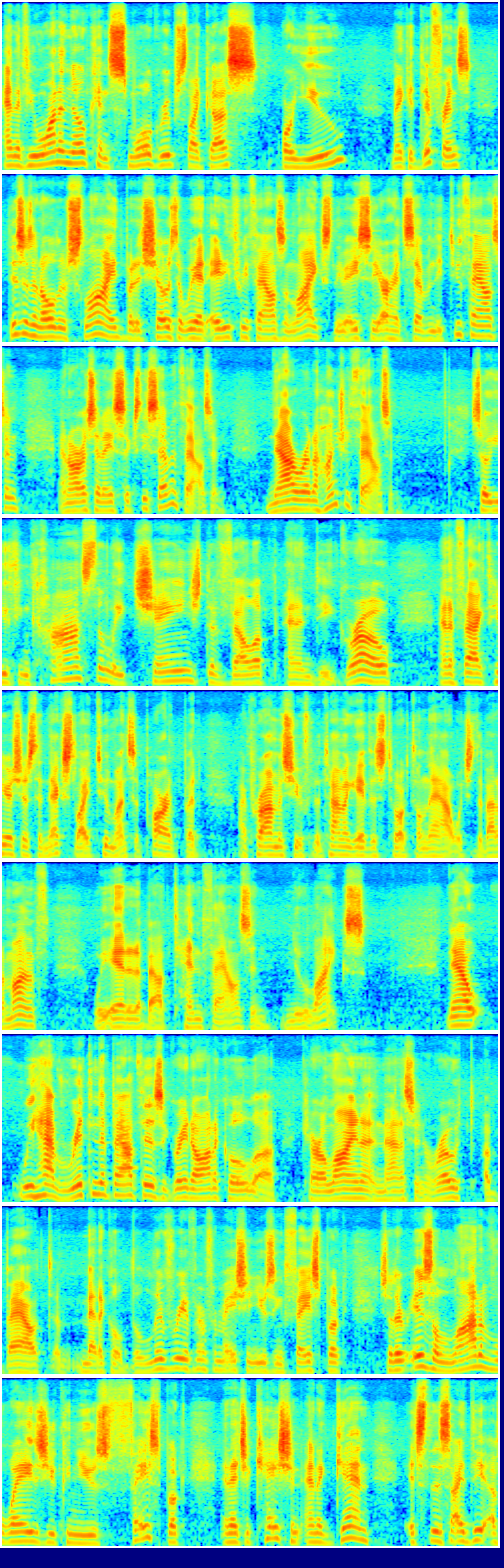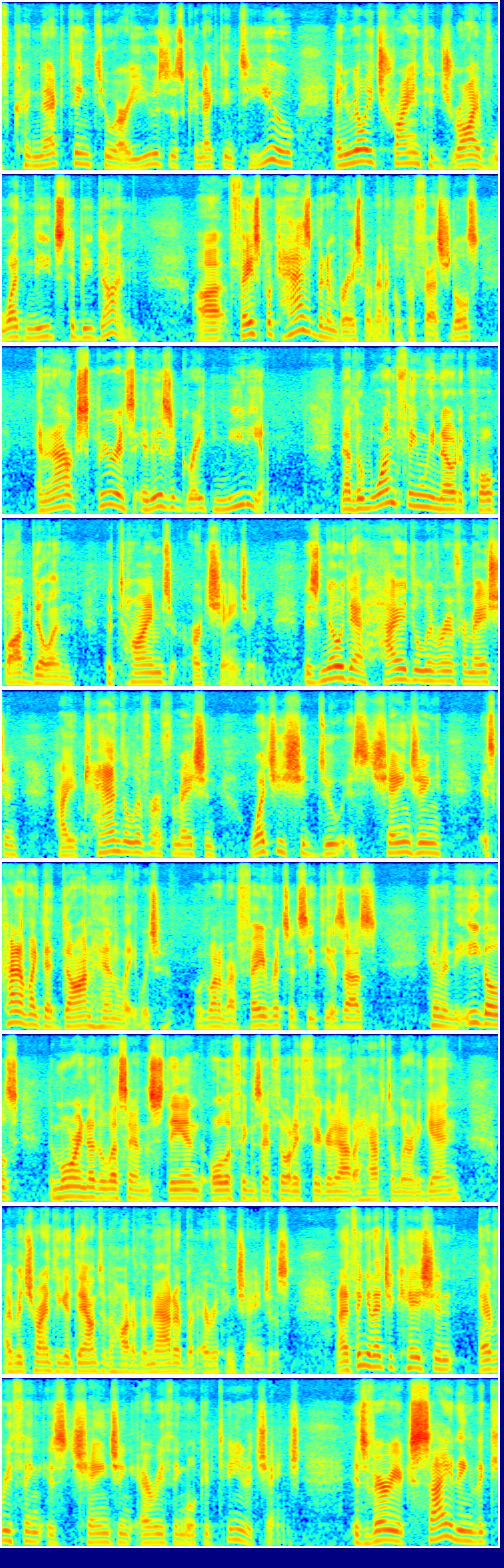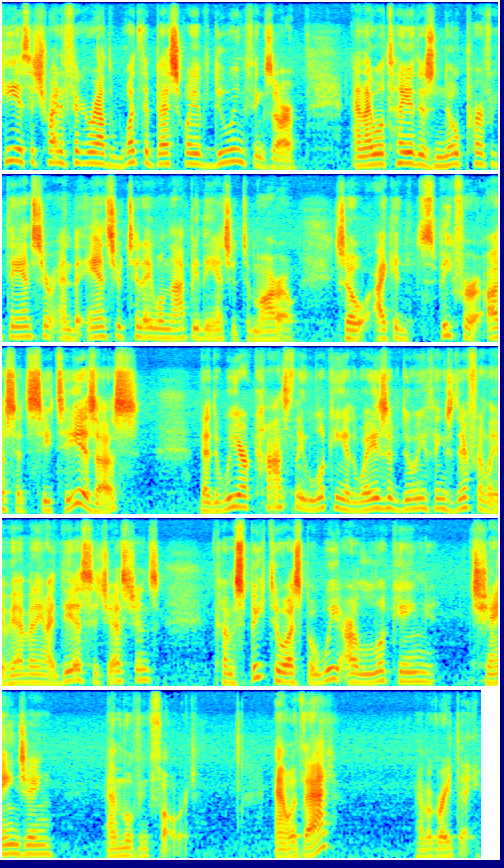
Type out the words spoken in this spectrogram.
And if you want to know, can small groups like us or you make a difference. This is an older slide, but it shows that we had 83,000 likes, and the ACR had 72,000, and RSNA 67,000. Now we're at 100,000. So you can constantly change, develop, and indeed grow. And in fact, here's just the next slide, two months apart. But I promise you, from the time I gave this talk till now, which is about a month, we added about 10,000 new likes. Now, we have written about this, a great article. Uh, Carolina and Madison wrote about uh, medical delivery of information using Facebook. So there is a lot of ways you can use Facebook in education. And again, It's this idea of connecting to our users, connecting to you, and really trying to drive what needs to be done. Uh, Facebook has been embraced by medical professionals, and in our experience, it is a great medium. Now, the one thing we know, to quote Bob Dylan, the times are changing. There's no doubt how you deliver information, how you can deliver information, what you should do is changing. It's kind of like that Don Henley, which was one of our favorites at CTisus, him and the Eagles. The more I know, the less I understand. All the things I thought I figured out, I have to learn again. I've been trying to get down to the heart of the matter, but everything changes. And I think in education, everything is changing, everything will continue to change. It's very exciting. The key is to try to figure out what the best way of doing things are. And I will tell you, there's no perfect answer, and the answer today will not be the answer tomorrow. So I can speak for us at CTisus that we are constantly looking at ways of doing things differently. If you have any ideas, suggestions, come speak to us. But we are looking, changing, and moving forward. And with that, have a great day.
